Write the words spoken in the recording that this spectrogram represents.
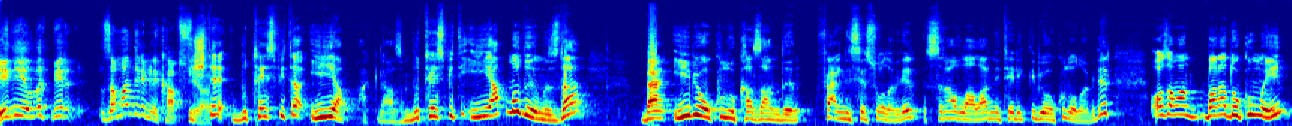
7 yıllık bir zaman dilimini kapsıyor. İşte bu tespiti iyi yapmak lazım. Bu tespiti iyi yapmadığımızda ben iyi bir okulu kazandığım fen lisesi olabilir, sınavla alan nitelikli bir okul olabilir. O zaman bana dokunmayın.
